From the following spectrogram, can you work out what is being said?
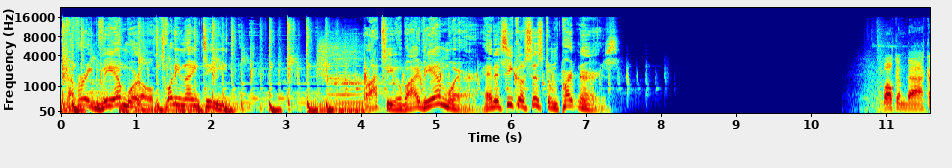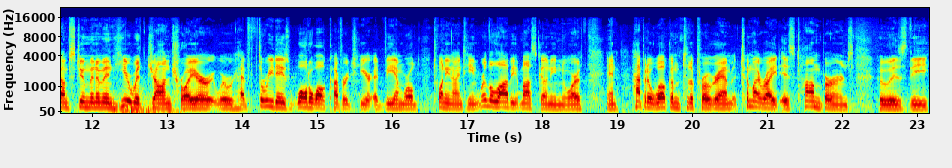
Covering VMworld 2019. Brought to you by VMware and its ecosystem partners. Welcome back, I'm Stu Miniman here with John Troyer. We have three days wall-to-wall -wall coverage here at VMworld 2019. We're in the lobby at Moscone North and happy to welcome to the program, to my right is Tom Burns, who is the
